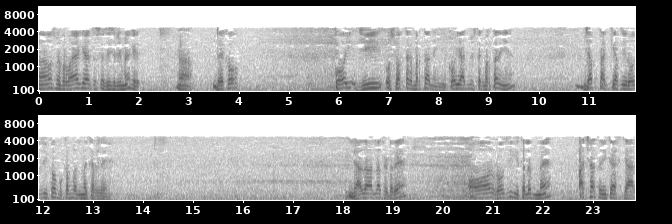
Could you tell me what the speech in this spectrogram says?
ہاں، اس میں فرمایا گیا میں کہ دیکھو، کوئی جی اس وقت تک مرتا نہیں ہے، کوئی آدمی اس تک مرتا نہیں ہے، جب تک کہ اپنی روزی کو مکمل نہ کر لے۔ لہذا اللہ سے ڈریں اور روزی کی طلب میں اچھا طریقہ اختیار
